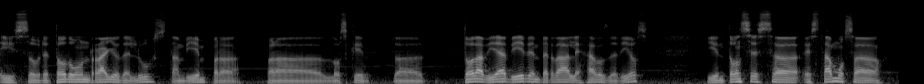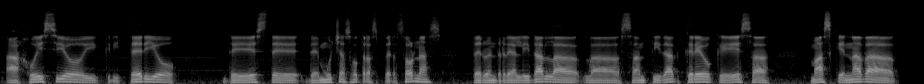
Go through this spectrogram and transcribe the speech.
y sobre todo un rayo de luz también para, para los que todavía viven, ¿verdad?, alejados de Dios. Y entonces estamos a, juicio y criterio de, este, de muchas otras personas, pero en realidad la santidad creo que esa más que nada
